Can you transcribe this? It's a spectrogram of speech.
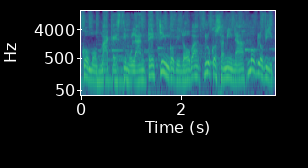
como maca estimulante, ginkgo biloba, glucosamina, moglovit,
